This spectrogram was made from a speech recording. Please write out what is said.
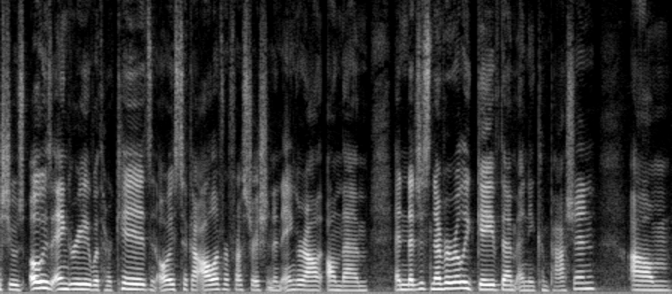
she was always angry with her kids and always took out all of her frustration and anger out on them and just never really gave them any compassion um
